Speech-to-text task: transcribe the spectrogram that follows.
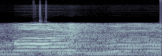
my friend.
